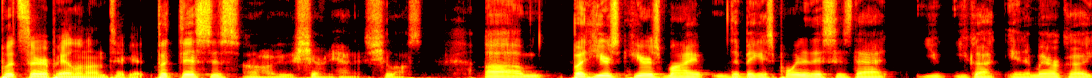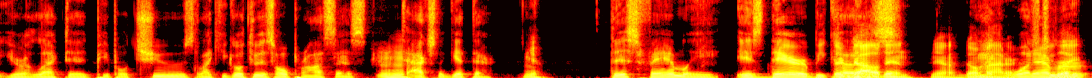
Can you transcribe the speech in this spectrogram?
Put Sarah Palin on ticket. but this is oh she already had it she lost um but here's here's my the biggest point of this is that you you got in america you're elected people choose like you go through this whole process Mhm. to actually get there Yeah. this family is there because They're dialed in. Yeah, don't like, matter. whatever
